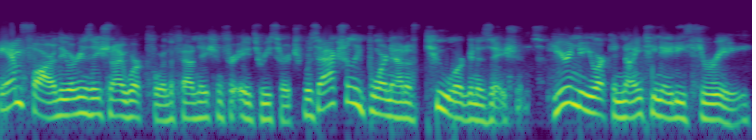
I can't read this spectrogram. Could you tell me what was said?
AMFAR, the organization I work for, the Foundation for AIDS Research, was actually born out of two organizations. Here in New York in 1983,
